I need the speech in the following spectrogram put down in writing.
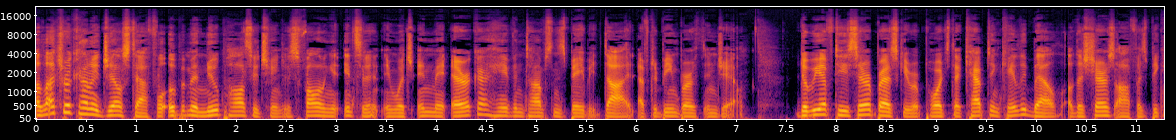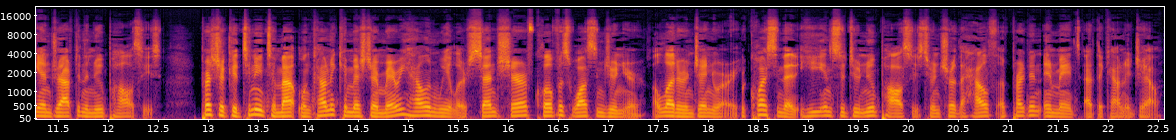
Alachua County jail staff will implement new policy changes following an incident in which inmate Erica Haven Thompson's baby died after being birthed in jail. WUFT Sarah Bresky reports that Captain Kaylee Bell of the Sheriff's Office began drafting the new policies. Pressure continued to mount when County Commissioner Marihelen Wheeler sent Sheriff Clovis Watson Jr. a letter in January requesting that he institute new policies to ensure the health of pregnant inmates at the county jail.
